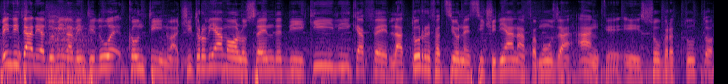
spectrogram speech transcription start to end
Venditalia 2022 continua, ci troviamo allo stand di Chili Caffè, la torrefazione siciliana famosa anche e soprattutto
